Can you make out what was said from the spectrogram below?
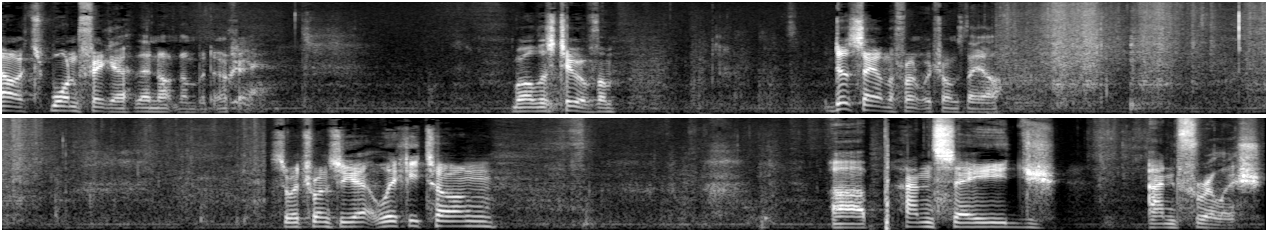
Oh, it's one figure. They're not numbered. Okay. Yeah. Well, there's two of them. It does say on the front which ones they are. So which ones do you get? Lickitung, uh, Pansage, and Frillish.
